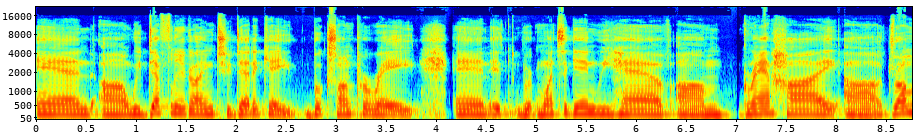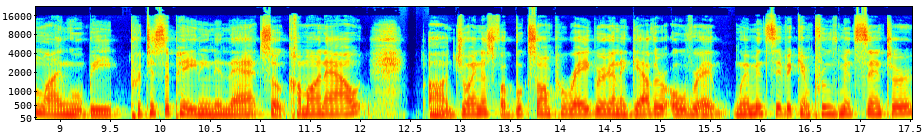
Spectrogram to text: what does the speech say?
and uh, we definitely are going to dedicate books on parade. And it, once again, we have um, Grant High uh, Drumline will be participating in that. So come on out. Uh, join us for Books on Parade. We're going to gather over at Women's Civic Improvement Center.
